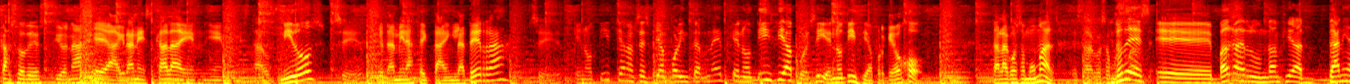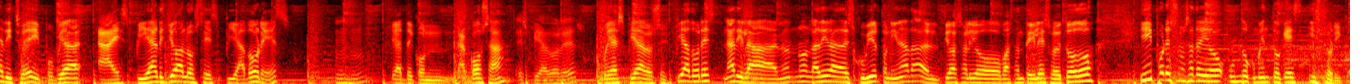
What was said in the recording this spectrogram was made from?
caso de espionaje a gran escala en, en Estados Unidos, Sí, que también afecta a Inglaterra. sí. ¿Qué noticia? ¿Nos espían por internet? ¿Qué noticia? Pues sí, es noticia, porque ojo, está la cosa muy mal. Está la cosa muy Entonces, eh, valga la redundancia, Dani ha dicho, hey, pues voy a, a espiar yo a los espiadores. Fíjate con la cosa. Espiadores. Voy a espiar a los espiadores. Nadie la, no, no, nadie la ha descubierto ni nada. El tío ha salido bastante ileso de todo. Y por eso nos ha traído un documento que es histórico.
